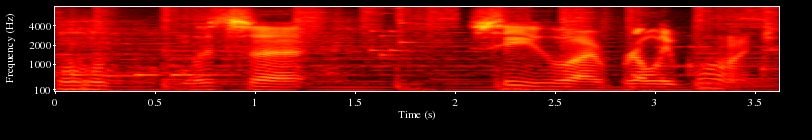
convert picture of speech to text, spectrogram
Let's uh, see who I really want.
